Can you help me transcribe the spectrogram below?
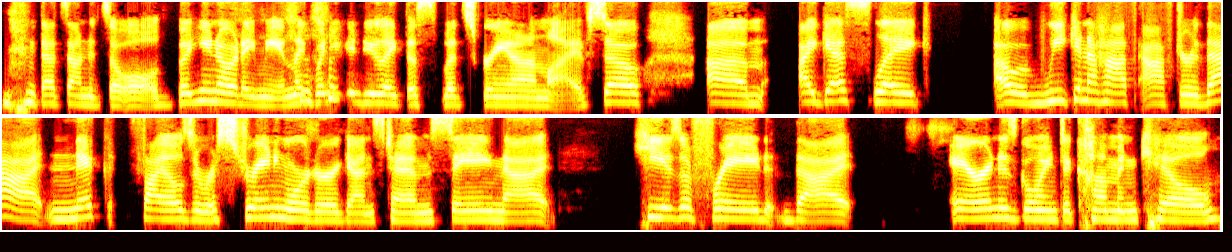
that sounded so old but you know what i mean like when you can do like the split screen on live so um i guess like a week and a half after that nick files a restraining order against him saying that he is afraid that aaron is going to come and kill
